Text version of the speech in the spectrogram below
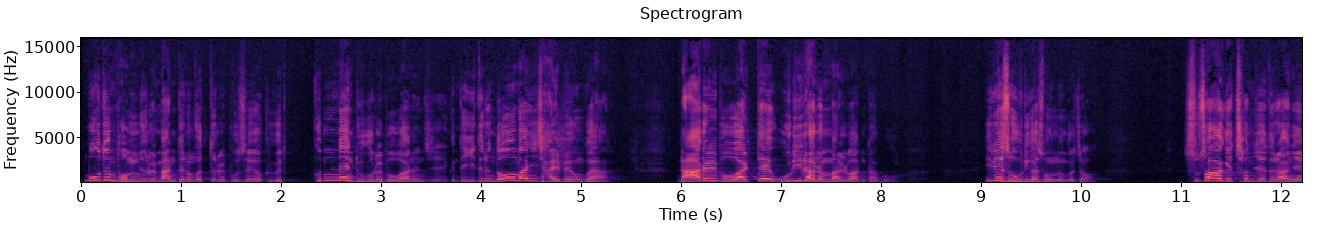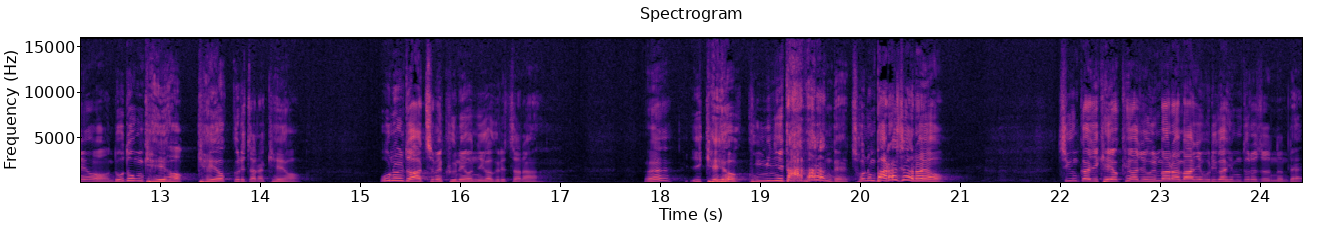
모든 법률을 만드는 것들을 보세요. 그게 끝내 누구를 보호하는지. 근데 이들은 너무 많이 잘 배운 거야. 나를 보호할 때 우리라는 말로 한다고. 이래서 우리가 속는 거죠. 수사하게 천재들 아니에요. 노동 개혁, 개혁 그랬잖아. 개혁. 오늘도 아침에 근혜 언니가 그랬잖아. 에? 이 개혁 국민이 다 바란대. 저는 바라지 않아요. 지금까지 개혁해가지고 얼마나 많이 우리가 힘들어졌는데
